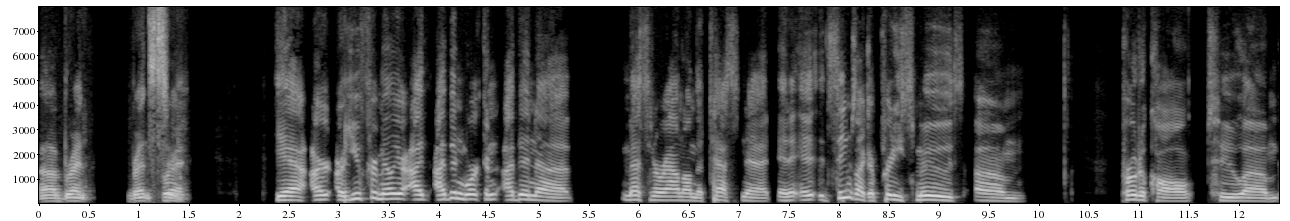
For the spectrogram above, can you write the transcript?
Uh, Brent. Brent. Brent. Yeah. Are Are you familiar? I've I've been working. I've been uh, messing around on the test net, and it, it seems like a pretty smooth um, protocol to. Um,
